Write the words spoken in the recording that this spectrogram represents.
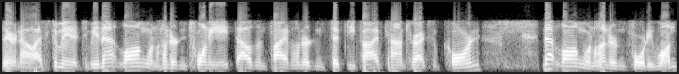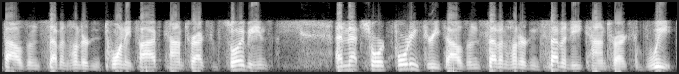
They are now estimated to be net long 128,555 contracts of corn, net long 141,725 contracts of soybeans, and net short 43,770 contracts of wheat.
